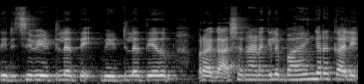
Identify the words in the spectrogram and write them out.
തിരിച്ച് വീട്ടിലെത്തി. വീട്ടിലെത്തിയതും പ്രകാശനാണെങ്കിൽ ഭയങ്കര കലി.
